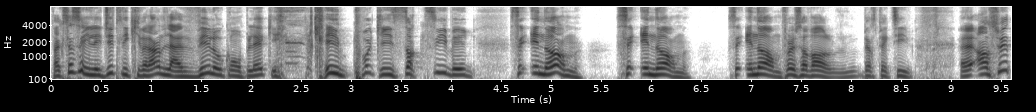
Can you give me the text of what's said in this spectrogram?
Fait que ça, c'est legit l'équivalent de la ville au complet qui, qui, est, qui est sortie, big. C'est énorme. C'est énorme. C'est énorme, first of all, perspective. Euh, ensuite,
